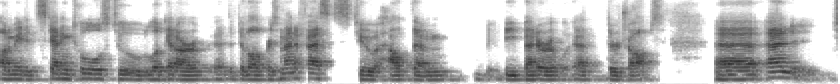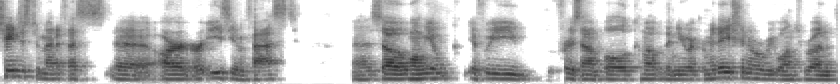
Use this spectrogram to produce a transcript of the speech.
automated scanning tools to look at our uh, the developers manifests to help them be better at, their jobs. Uh, and changes to manifests uh, are, are easy and fast. So when we, if we, for example, come up with a new recommendation or we want to run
